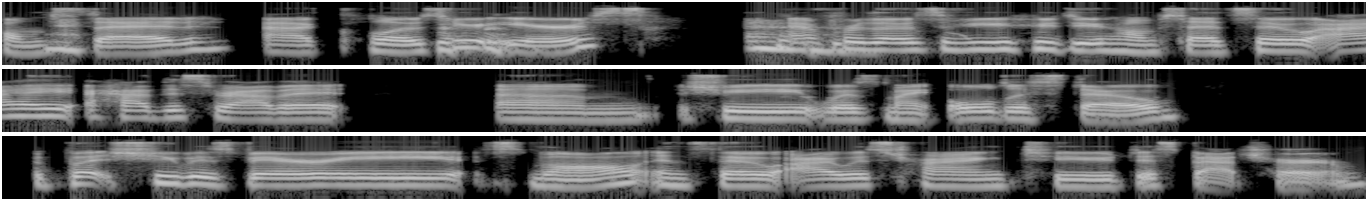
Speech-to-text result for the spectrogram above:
homestead uh close your ears and for those of you who do homestead, so I had this rabbit. Um, she was my oldest doe, but she was very small. And so I was trying to dispatch her.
